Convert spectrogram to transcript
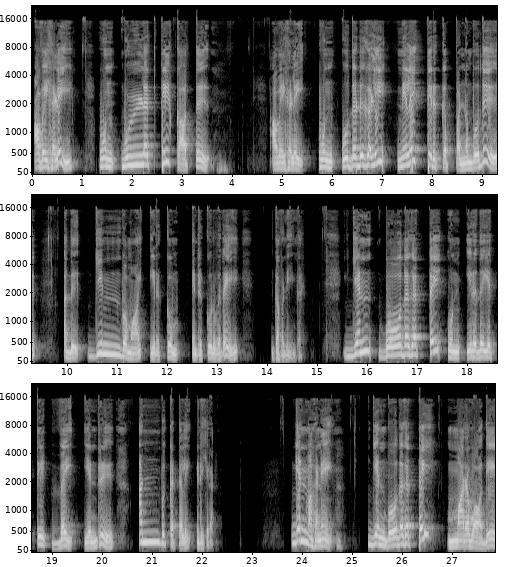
அவைகளை உன் உள்ளத்தில் காத்து அவைகளை உன் உதடுகளில் நிலைத்திருக்க பண்ணும்போது அது இன்பமாய் இருக்கும் என்று கூறுவதை கவனியுங்கள். என் போதகத்தை உன் இருதயத்தில் வை. என்று அன்பு கட்டளை இடுகிறார். என் மகனே என் போதகத்தை மறவாதே.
